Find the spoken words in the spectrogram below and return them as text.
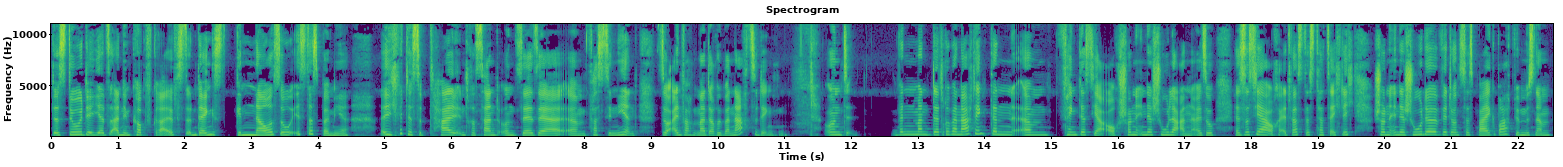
dass du dir jetzt an den Kopf greifst und denkst, genau so ist das bei mir. Ich finde das total interessant und sehr, sehr ähm, faszinierend, so einfach mal darüber nachzudenken. Und wenn man darüber nachdenkt, dann ähm, fängt das ja auch schon in der Schule an. Also es ist ja auch etwas, das tatsächlich schon in der Schule wird uns das beigebracht. Wir müssen am,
